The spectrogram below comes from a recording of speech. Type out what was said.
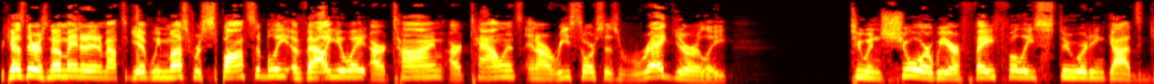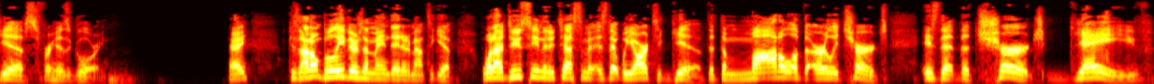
Because there is no mandated amount to give, we must responsibly evaluate our time, our talents, and our resources regularly to ensure we are faithfully stewarding God's gifts for His glory. Okay? Because I don't believe there's a mandated amount to give. What I do see in the New Testament is that we are to give, that the model of the early church is that the church gave,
